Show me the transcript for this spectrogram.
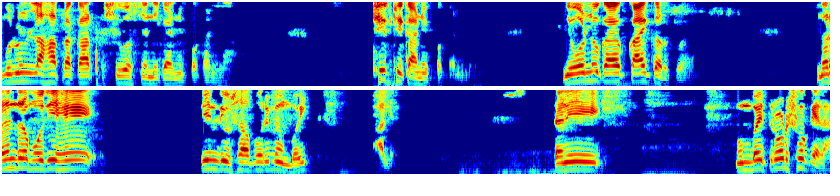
मुलुंडला हा प्रकार शिवसैनिकांनी पकडला. ठिकठिकाणी पकडले. निवडणूक आयोग काय करतोय? नरेंद्र मोदी हे तीन दिवसापूर्वी मुंबईत आले. त्यांनी मुंबईत रोड शो केला.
